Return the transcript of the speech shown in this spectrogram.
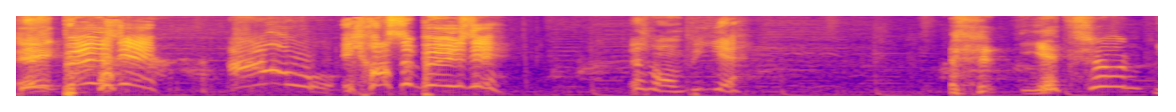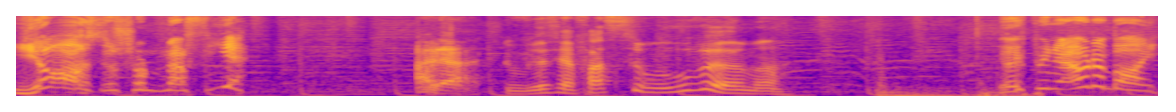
Der Ey. böse! Au! Ich hasse böse! Das war ein Bier. Jetzt schon? Ja, es ist schon nach vier. Alter, du wirst ja fast zum Uwe immer. Ja, ich bin auch dabei.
